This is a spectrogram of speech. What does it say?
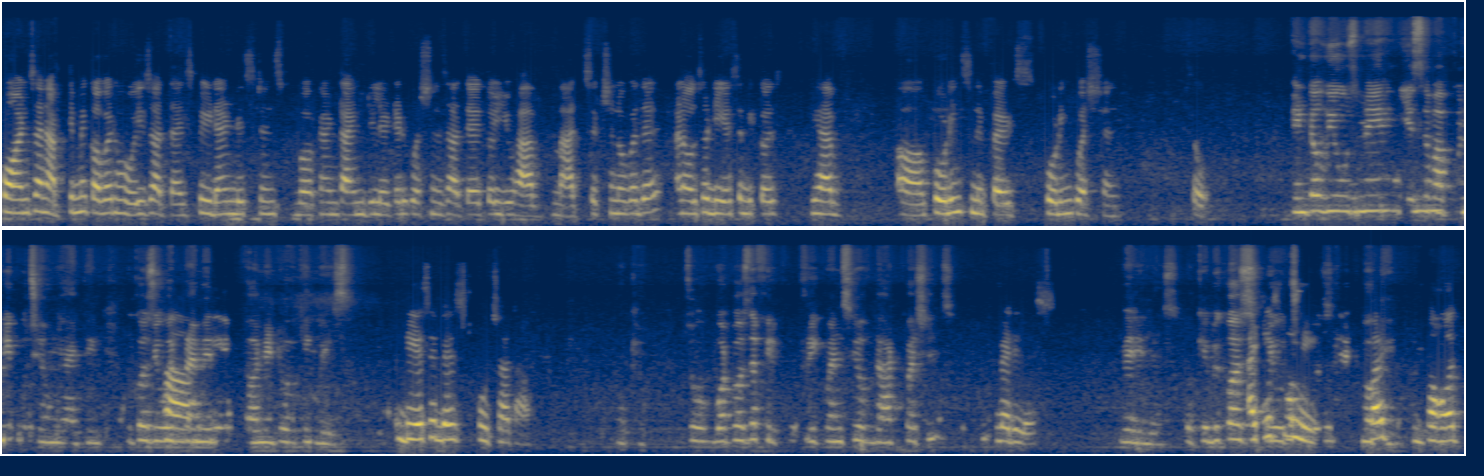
Quants and apti में कवर हो ही जाता है। Speed and distance work and time related questions आते हैं तो you have math section over there and also DSA because you have coding snippets coding question so interviews में ये सब आपको नहीं पूछे होंगे I think because you are. Primary networking based DSA based पूछा था। Okay. So what was the fre- frequency of that questions? Very less very less okay because at least for me but बहुत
